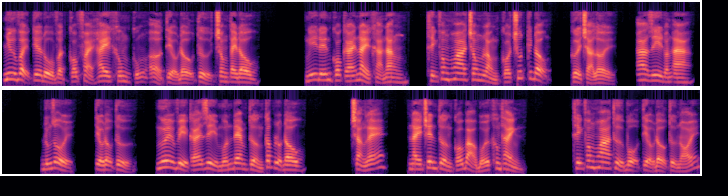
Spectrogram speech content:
như vậy kia đồ vật có phải hay không cũng ở tiểu đậu tử trong tay đâu. Nghĩ đến có cái này khả năng, thịnh phong hoa trong lòng có chút kích động, cười trả lời, A di đoán A. Đúng rồi, tiểu đậu tử, ngươi vì cái gì muốn đem tường cấp lộ đâu? Chẳng lẽ, này trên tường có bảo bối không thành? Thịnh phong hoa thử bộ tiểu đậu tử nói,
